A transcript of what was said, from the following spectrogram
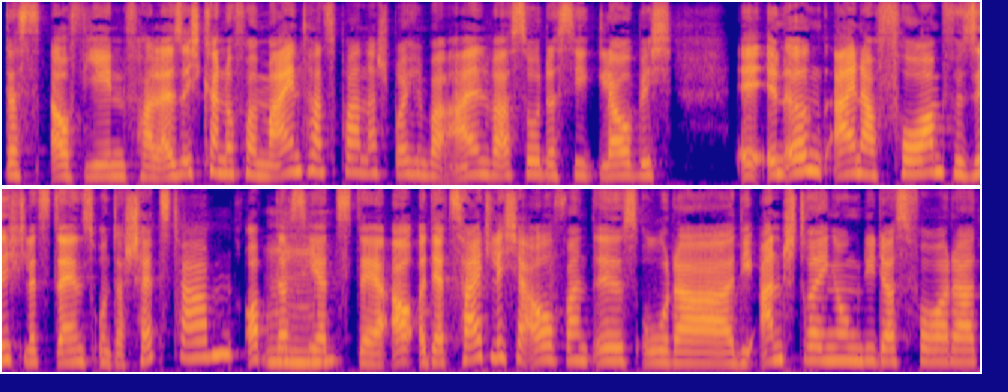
Das auf jeden Fall. Also ich kann nur von meinen Tanzpartnern sprechen. Bei allen war es so, dass sie, glaube ich, in irgendeiner Form für sich Let's Dance unterschätzt haben. Ob das Mhm. jetzt der, der zeitliche Aufwand ist oder die Anstrengung, die das fordert.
